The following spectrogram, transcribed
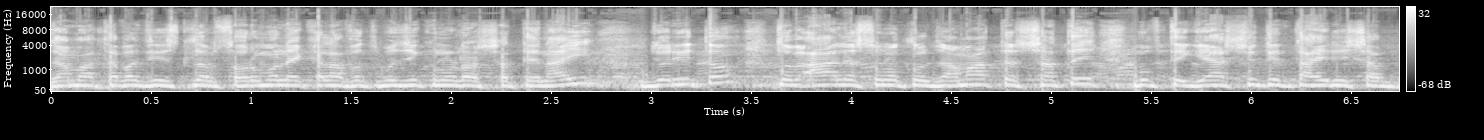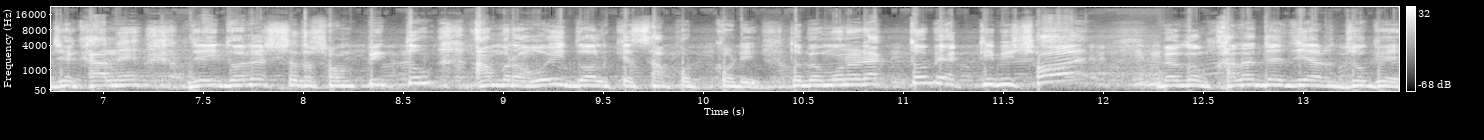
জামাতাবাজি ইসলাম সরমনে খেলাফতবাজি কোনোটার সাথে নাই জড়িত, তবে আহলে সোনতুল জামাতের সাথে মুফতি গিয়াসুদ্দিন তাহিরি সাহেব যেখানে, যেই দলের সাথে সম্পৃক্ত, আমরা ওই দলকে সাপোর্ট করি। তবে মনে রাখতে হবে একটি বিষয়, বেগম খালেদা জিয়ার যুগে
